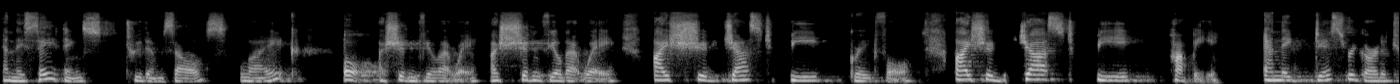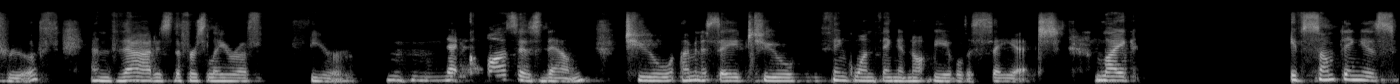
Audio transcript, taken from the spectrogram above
and they say things to themselves like, oh, I shouldn't feel that way. I shouldn't feel that way. I should just be grateful. I should just be happy. And they disregard a truth. And that is the first layer of fear mm-hmm. that causes them to, I'm going to say, to think one thing and not be able to say it. Like, if something is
